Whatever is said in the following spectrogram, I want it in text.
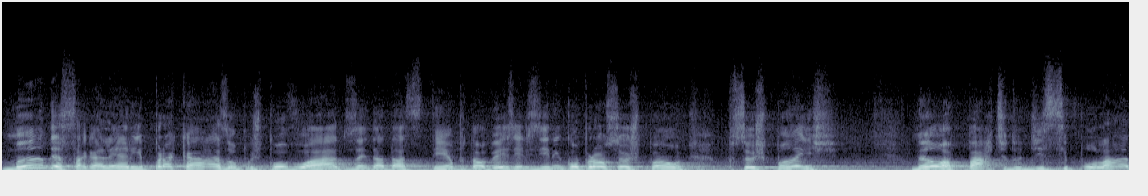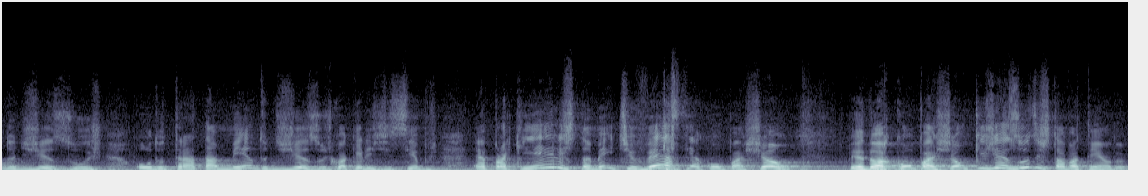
manda essa galera ir para casa, ou para os povoados, ainda dá tempo, talvez eles irem comprar os seus pães, os seus pães. Não, a parte do discipulado de Jesus, ou do tratamento de Jesus com aqueles discípulos, é para que eles também tivessem a compaixão, perdão, a compaixão que Jesus estava tendo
